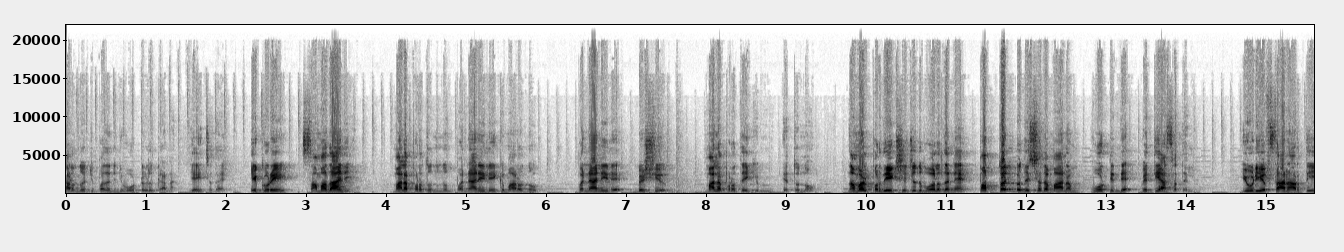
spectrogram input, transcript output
അറുന്നൂറ്റി പതിനഞ്ച് വോട്ടുകൾക്കാണ് ജയിച്ചത്. ഇക്കുറി സമദാനി മലപ്പുറത്തു നിന്നും പൊന്നാനിയിലേക്ക് മാറുന്നു. പൊന്നാനിയിലെ ബഷീർ മലപ്പുറത്തേക്കും എത്തുന്നു. നമ്മൾ പ്രതീക്ഷിച്ചതുപോലെ തന്നെ പത്തൊൻപത് ശതമാനം വോട്ടിന്റെ വ്യത്യാസത്തിൽ യു ഡി എഫ് സ്ഥാനാർത്ഥി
